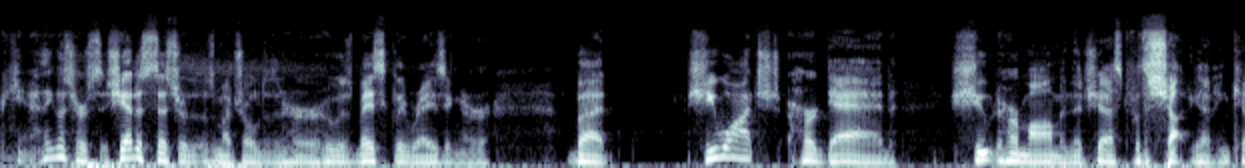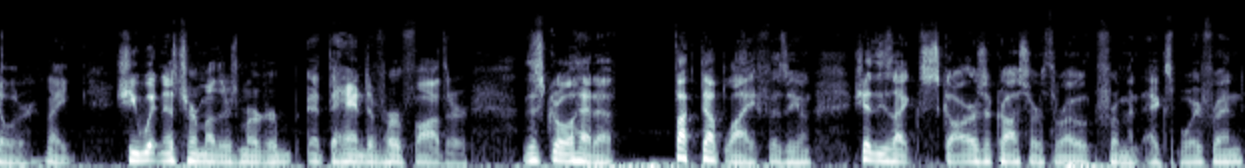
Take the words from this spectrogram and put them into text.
I, can't, I think it was her. She had a sister that was much older than her, who was basically raising her, but she watched her dad shoot her mom in the chest with a shotgun and kill her. Like she witnessed her mother's murder at the hand of her father. This girl had a fucked up life as a young. She had these like scars across her throat from an ex-boyfriend.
